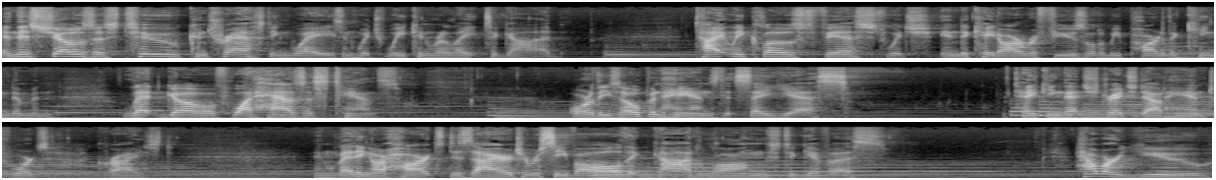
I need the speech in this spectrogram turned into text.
And this shows us two contrasting ways in which we can relate to God. Tightly closed fists, which indicate our refusal to be part of the kingdom and let go of what has us tense or these open hands that say yes, taking that stretched out hand towards Christ and letting our hearts desire to receive all that God longs to give us. How are you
